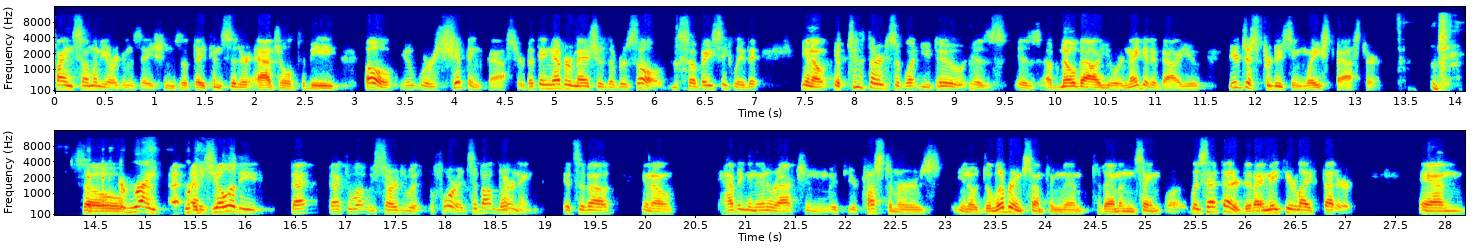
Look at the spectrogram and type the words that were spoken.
find so many organizations that they consider agile to be oh we're shipping faster but they never measure the result and so basically that you know if two-thirds of what you do is is of no value or negative value you're just producing waste faster so right, right agility back back to what we started with before it's about learning it's about you know having an interaction with your customers, you know, delivering something them, to them and saying, well, was that better? Did I make your life better? And,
